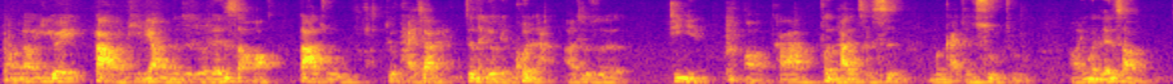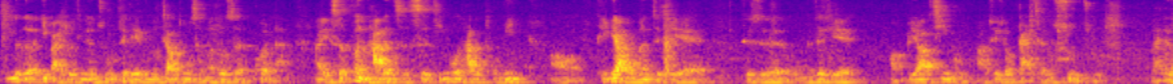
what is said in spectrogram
啊。那因为大体量，我们就说人少哈，大猪就抬下来，真的有点困难啊。就是今年啊，他奉他的指示。我们改成宿租啊，因为人少，那个一百多斤的猪，这边交通什么都是很困难啊，也是奉他的指示，经过他的同意哦，体谅我们这些，就是我们这些哦比较辛苦啊，所以说改成宿租来的。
